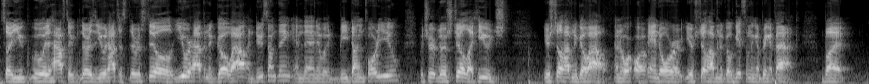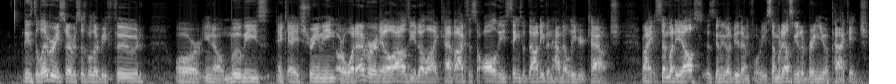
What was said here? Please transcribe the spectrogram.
So you would have to. There was you would have to. There was still you were having to go out and do something, and then it would be done for you. But there's still a huge. You're still having to go out, and or, or and or you're still having to go get something and bring it back. But these delivery services, whether it be food or you know movies aka streaming or whatever it allows you to like have access to all these things without even having to leave your couch right? Somebody else is going to go do them for you. Somebody else is going to bring you a package.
